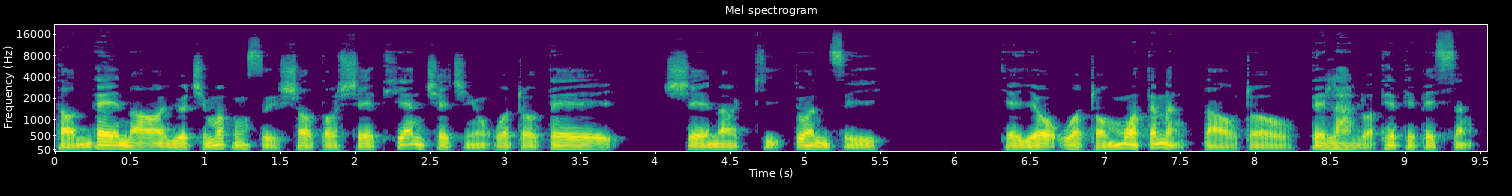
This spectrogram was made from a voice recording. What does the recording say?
tận đây nó 有什么公司受到些天 chơi chuyện ở chỗ đây sẽ nó kỳ tuần gì giờ 有我周末的门道就得拉落天天被生。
